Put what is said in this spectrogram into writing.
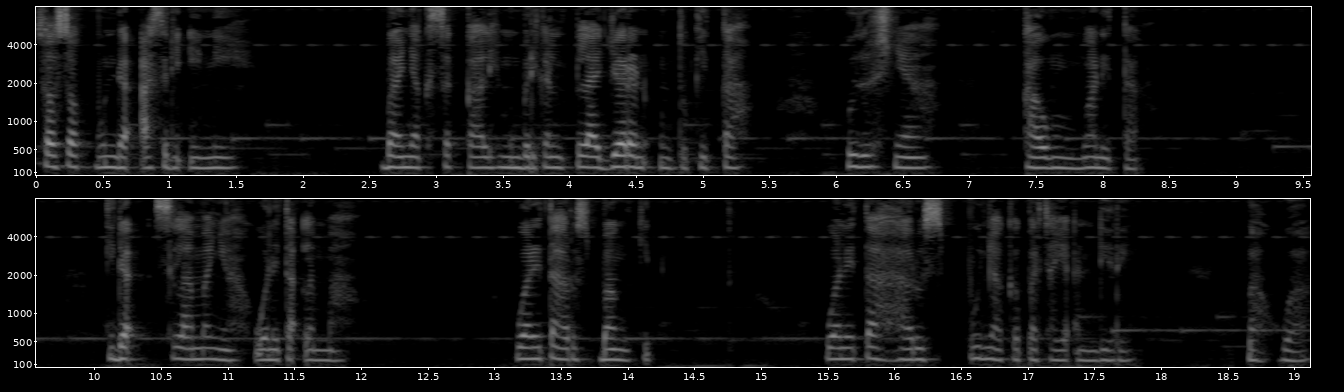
Sosok Bunda Asri ini banyak sekali memberikan pelajaran untuk kita, khususnya kaum wanita. Tidak selamanya wanita lemah. Wanita harus bangkit. Wanita harus punya kepercayaan diri bahwa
